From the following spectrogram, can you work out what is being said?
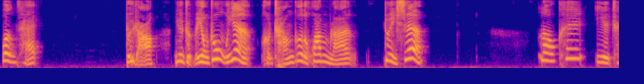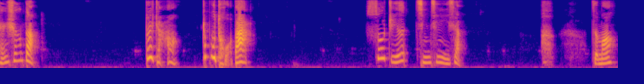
旺财队长，你准备用钟无艳和长歌的花木兰对线？老 K 也沉声道：“队长，这不妥吧？”苏哲轻轻一笑：“ 怎么，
